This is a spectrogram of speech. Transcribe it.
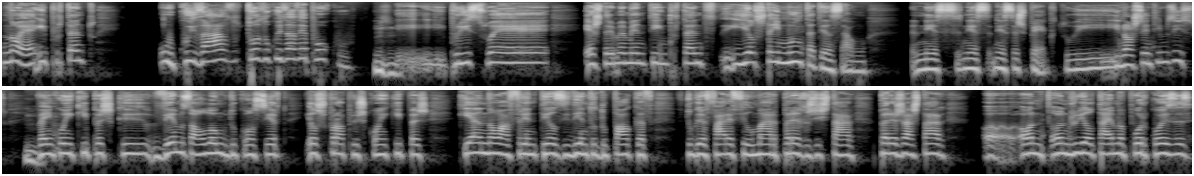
não é? E portanto o cuidado, todo o cuidado é pouco. Uhum. E, e, por isso é, é extremamente importante e eles têm muita atenção nesse, nesse, nesse aspecto e, e nós sentimos isso. Uhum. Vêm com equipas que vemos ao longo do concerto, eles próprios com equipas que andam à frente deles e dentro do palco a fotografar, a filmar, para registar, para já estar on, on real time a pôr coisas.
